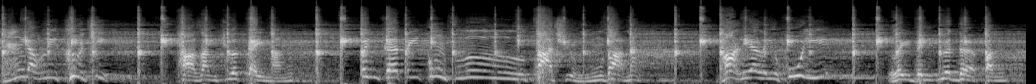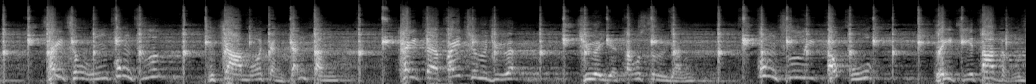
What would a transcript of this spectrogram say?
不要你客气，他让绝盖门。本该对公子咋去五咋能？他连累呼应，雷等月的奔，才出公子家莫正正等，还得摆出绝，绝也都是人。公子里刀斧，雷击打斗人，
